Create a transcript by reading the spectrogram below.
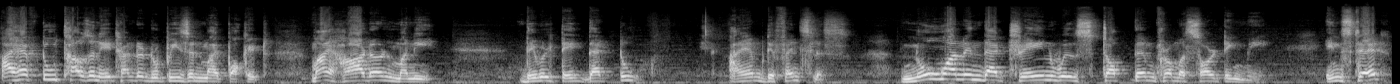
I have 2800 rupees in my pocket, my hard earned money. They will take that too. I am defenseless. No one in that train will stop them from assaulting me. Instead,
